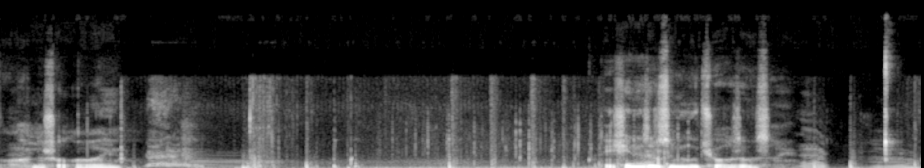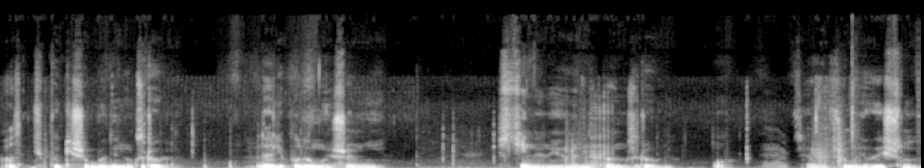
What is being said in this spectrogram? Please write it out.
Погано, що лагає. Та ще не зрозуміло, чого зависає. Нічого, поки що будинок зроблю. Далі подумаю, що мені. Стіни я напевно зроблю. О, це от що мене вийшло.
